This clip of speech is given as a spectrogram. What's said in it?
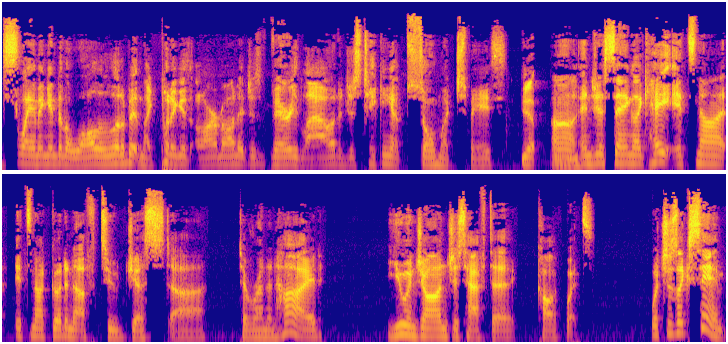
slamming into the wall a little bit and like putting his arm on it just very loud and just taking up so much space. yep Uh, and just saying like, "Hey, it's not it's not good enough to just uh, to run and hide. You and John just have to call it quits." Which is like, Sam,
